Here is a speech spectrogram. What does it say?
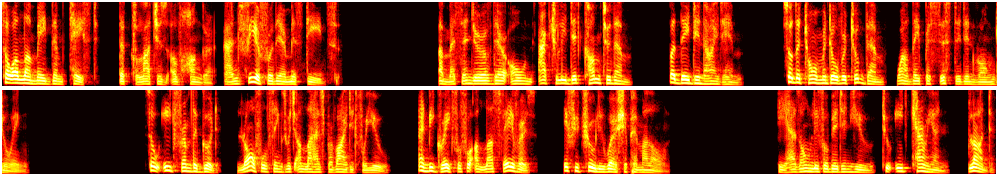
So Allah made them taste the clutches of hunger and fear for their misdeeds. A messenger of their own actually did come to them, but they denied him. So the torment overtook them while they persisted in wrongdoing. So eat from the good, lawful things which Allah has provided for you, and be grateful for Allah's favors if you truly worship Him alone. He has only forbidden you to eat carrion, blood,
